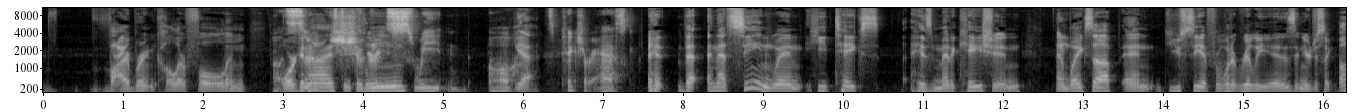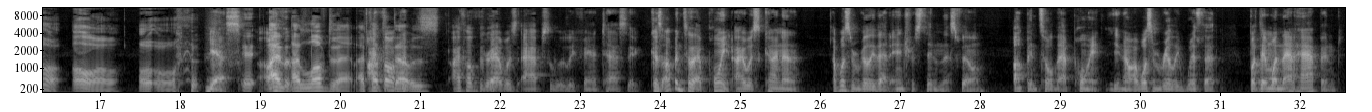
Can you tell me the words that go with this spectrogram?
vibrant and colorful and Oh, it's so organized and sugary, clean sweet, and oh Yeah. it's picturesque. and that and that scene when he takes his medication and wakes up and you see it for what it really is and you're just like oh oh oh oh Yes, It, oh, I, thought- I loved that. I thought, thought that, that was I thought that that was absolutely fantastic. Because up until that point, I was kind of, I wasn't really that interested in this film. Up until that point, you know, I wasn't really with it. But then when that happened,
